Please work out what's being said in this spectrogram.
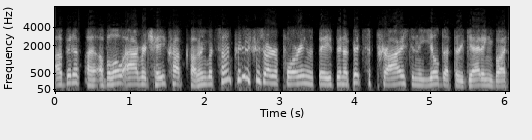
a bit of a, a below average hay crop coming, but some producers are reporting that they've been a bit surprised in the yield that they're getting, but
